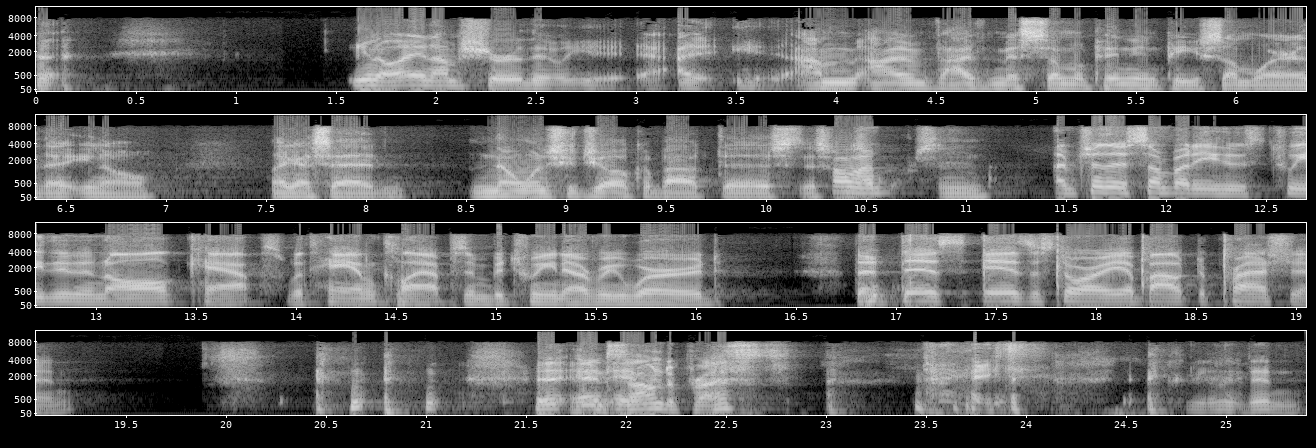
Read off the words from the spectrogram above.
you know, and I'm sure that I, I'm I've I've missed some opinion piece somewhere that you know, like I said, no one should joke about this. This oh, was Oh, I'm- person. I'm sure there's somebody who's tweeted in all caps with hand claps in between every word that this is a story about depression. And, And, and, sound depressed. Right? really didn't.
